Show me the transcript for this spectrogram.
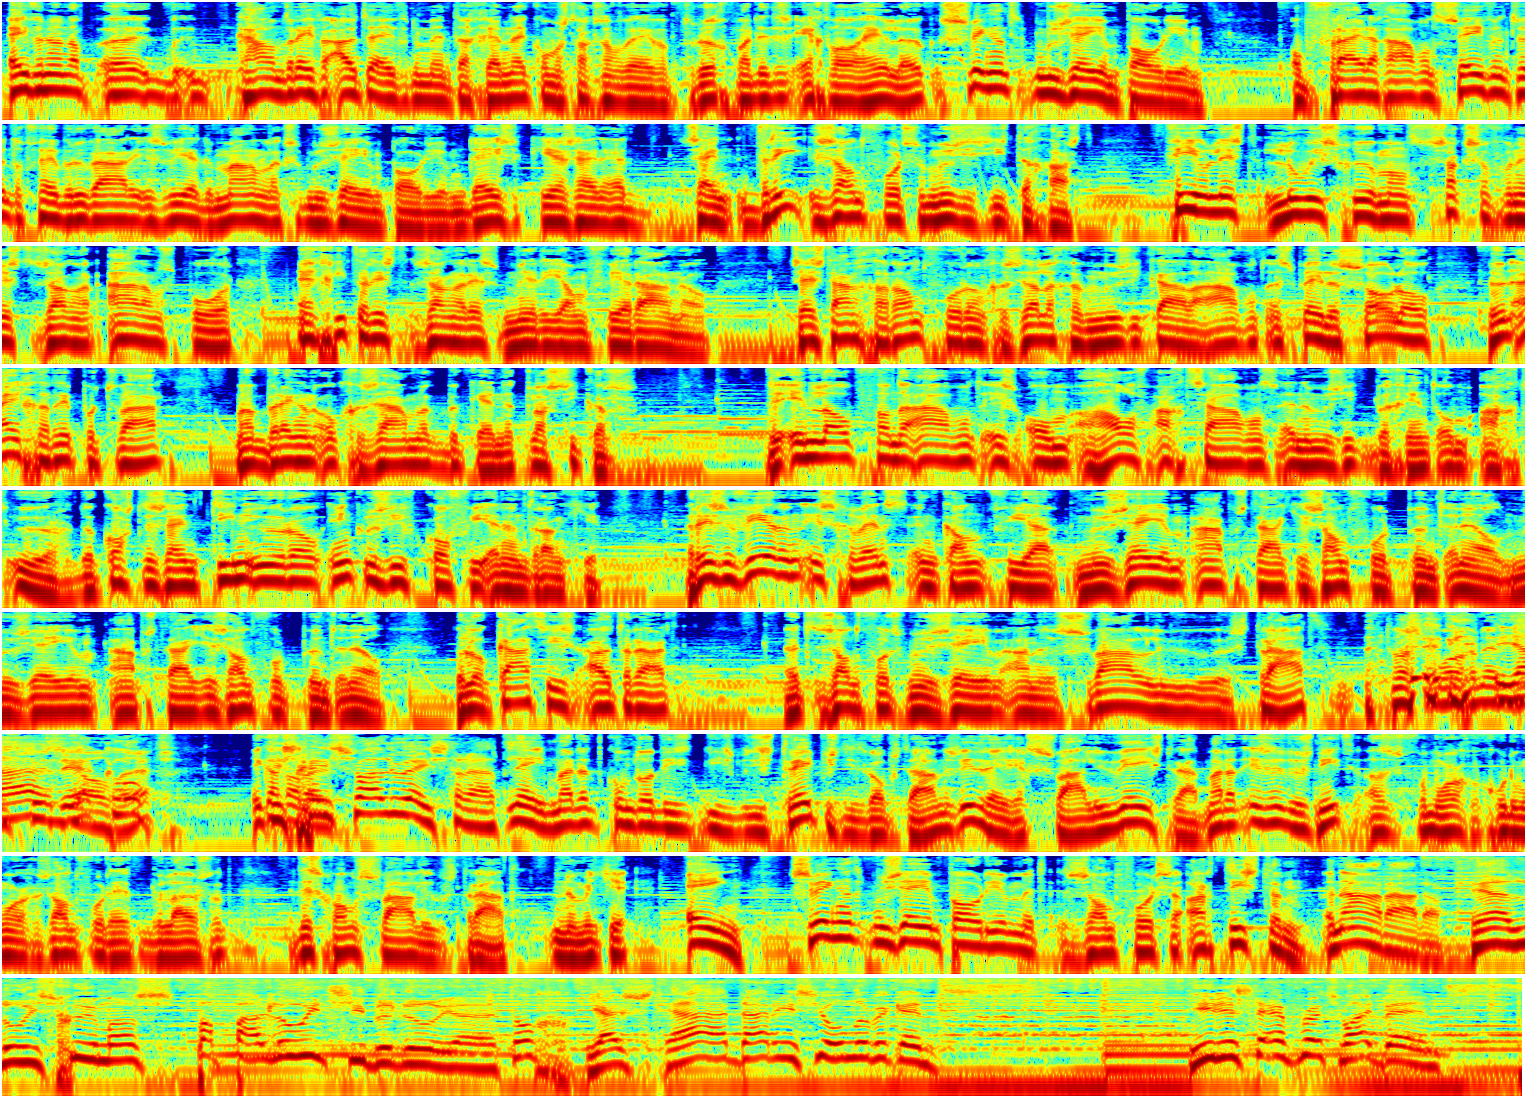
Even een, eh, ik haal hem er even uit de evenementagenda. Ik kom er straks nog even op terug. Maar dit is echt wel heel leuk. Swingend museumpodium. Op vrijdagavond 27 februari is weer de maandelijkse museumpodium. Deze keer zijn er zijn drie Zandvoortse muzici te gast. Violist Louis Schuurmans, saxofonist zanger Aram Spoor... en gitarist zangeres Mirjam Verano. Zij staan garant voor een gezellige muzikale avond... en spelen solo hun eigen repertoire... maar brengen ook gezamenlijk bekende klassiekers. De inloop van de avond is om half acht 's avonds en de muziek begint om 8 uur. De kosten zijn 10 euro, inclusief koffie en een drankje. Reserveren is gewenst en kan via museumapenstaatjezandvoort.nl. Museumapenstaatjezandvoort.nl. De locatie is uiteraard het Zandvoortsmuseum aan de Zwaluwstraat. Het was morgen een Ja, discussie ja, klopt. Ik Het is geen Zwaluweestraat. Nee, maar dat komt door die, die, die streepjes die erop staan. Dus iedereen zegt Zwaluweestraat. Maar dat is het dus niet. Als het vanmorgen Goedemorgen Zandvoort heeft beluisterd. Het is gewoon Zwaluwstraat. Nummertje 1. Swingend museumpodium met Zandvoortse artiesten. Een aanrader. Ja, Louis Schuurmans, Papa Luigi bedoel je, toch? Juist. Ja, daar is hij onder bekend. Hier is de Average White Band.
